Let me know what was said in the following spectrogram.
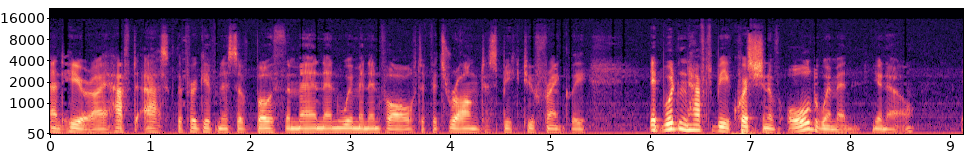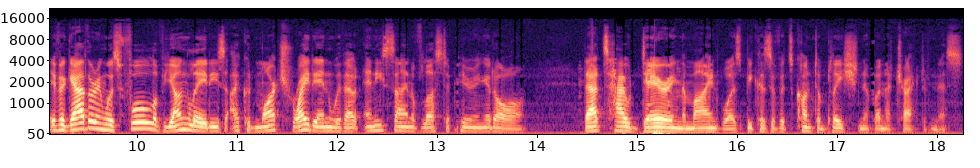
and here I have to ask the forgiveness of both the men and women involved if it's wrong to speak too frankly. It wouldn't have to be a question of old women, you know. If a gathering was full of young ladies, I could march right in without any sign of lust appearing at all. That's how daring the mind was because of its contemplation of unattractiveness.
